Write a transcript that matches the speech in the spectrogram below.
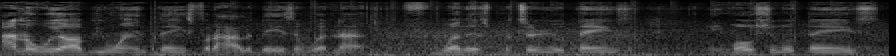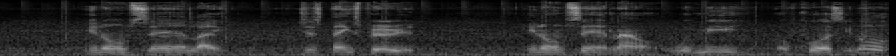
I know we all be wanting things for the holidays and whatnot, whether it's material things, emotional things, you know what I'm saying, like just things period. You know what I'm saying? Now, with me, of course, you know,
